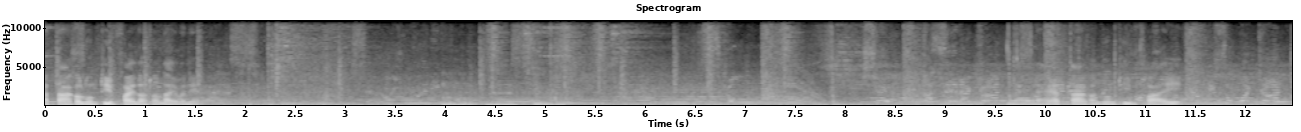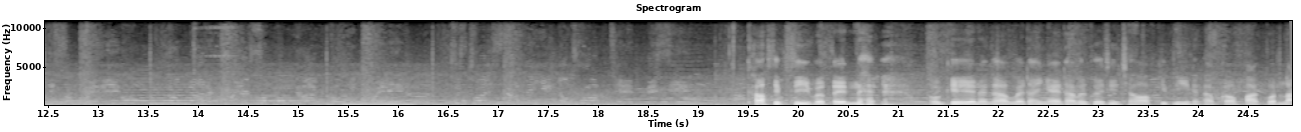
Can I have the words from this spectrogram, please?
อัตราเข้าร่วมทีมไฟท์เราเท่าไหร่วันนี้ไหนไหนอัตราเข้าร่วมทีมไฟท์94เปอร์เซ็นต์เนะ โอเคนะครับ ไว้ได้ไงถ้าเพื่อนๆชื่นชอบคลิปนี้นะครับ ก็ฝากกดไล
